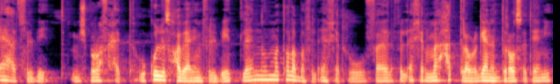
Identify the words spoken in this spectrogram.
قاعد في البيت مش بروح في حتة وكل أصحابي قاعدين في البيت لأن هم طلبة في الآخر وفي الآخر ما حتى لو رجعنا الدراسة تاني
